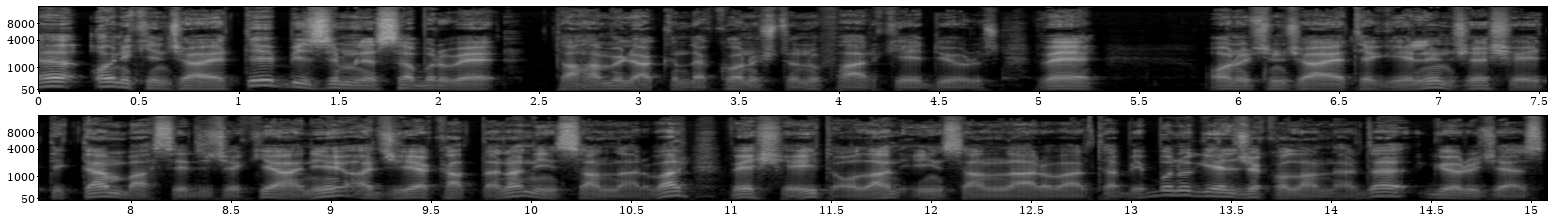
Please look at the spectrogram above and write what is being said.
E, 12. ayette bizimle sabır ve tahammül hakkında konuştuğunu fark ediyoruz. Ve 13. ayete gelince şehitlikten bahsedecek. Yani acıya katlanan insanlar var ve şehit olan insanlar var tabii. Bunu gelecek olanlarda göreceğiz.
